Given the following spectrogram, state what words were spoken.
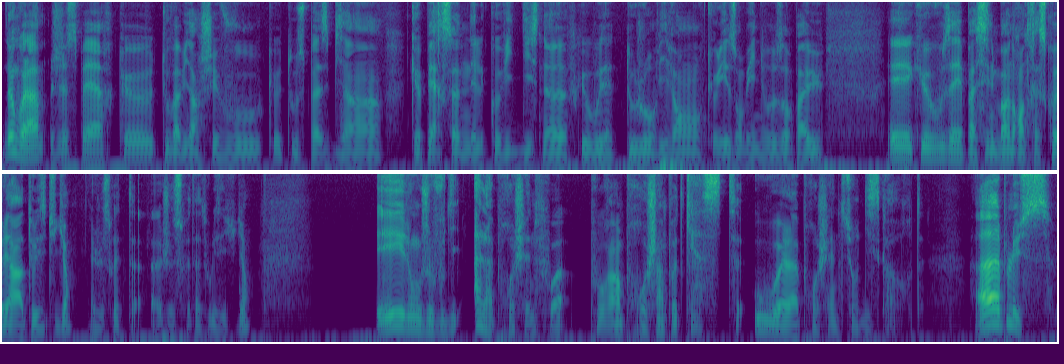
Donc voilà, j'espère que tout va bien chez vous, que tout se passe bien, que personne n'ait le Covid-19, que vous êtes toujours vivant, que les zombies ne vous ont pas eu, et que vous avez passé une bonne rentrée scolaire à tous les étudiants. Je souhaite, je souhaite à tous les étudiants. Et donc je vous dis à la prochaine fois pour un prochain podcast ou à la prochaine sur Discord. A plus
